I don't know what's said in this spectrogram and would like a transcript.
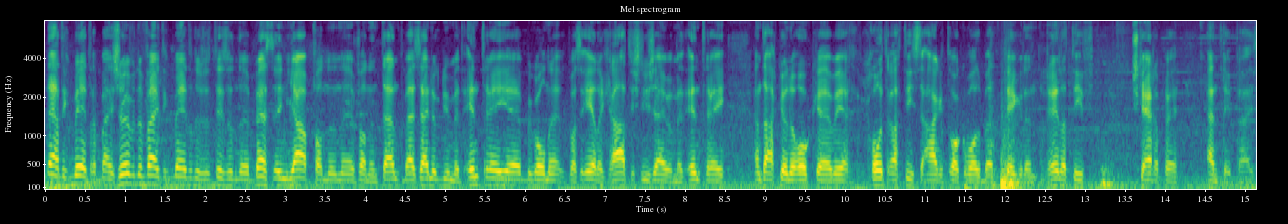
30 meter bij 57 meter, dus het is een, best een jaap van een, van een tent. Wij zijn ook nu met intree begonnen. Het was eerder gratis, nu zijn we met intree. En daar kunnen ook weer grotere artiesten aangetrokken worden tegen een relatief scherpe entryprijs.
